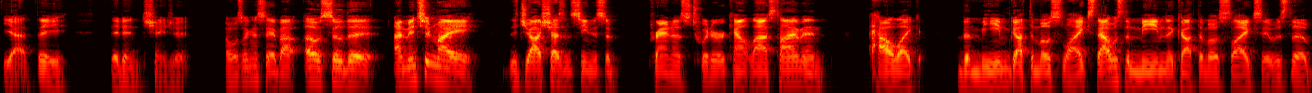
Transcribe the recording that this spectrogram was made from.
yeah they they didn't change it. What was i going to say about oh so the i mentioned my the josh hasn't seen the sopranos twitter account last time and how like the meme got the most likes. That was the meme that got the most likes. It was the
